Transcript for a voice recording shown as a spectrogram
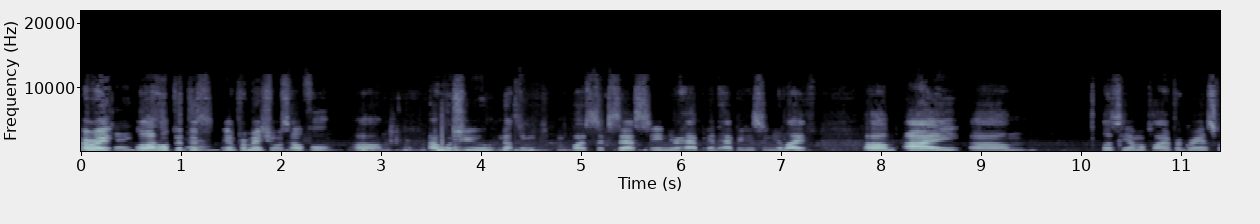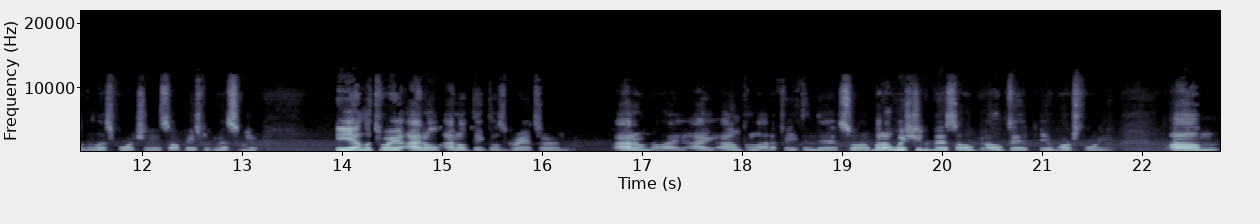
All right. Okay. Well, I hope that this information was helpful. Um, I wish you nothing but success in your hap- and happiness in your life. Um, I um, let's see. I'm applying for grants for the less fortunate. It's on Facebook Messenger. Yeah, Latoya. I don't. I don't think those grants are. I don't know. I, I, I don't put a lot of faith in that. So, but I wish you the best. I hope I hope that it works for you. Um,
